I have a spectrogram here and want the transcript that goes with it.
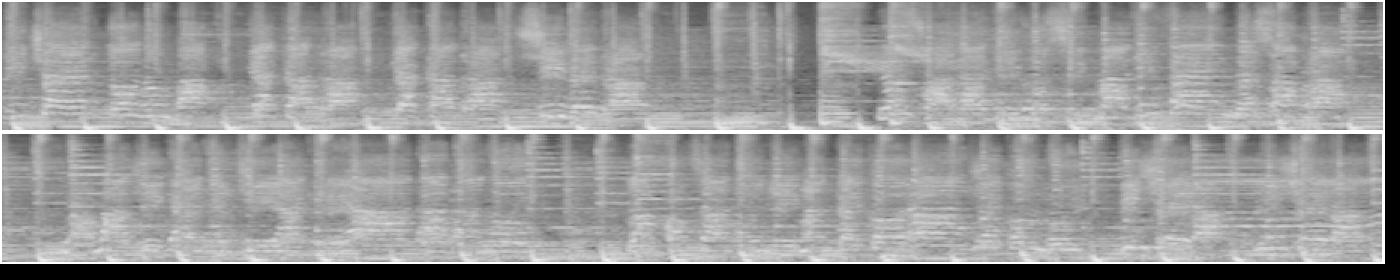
di certo non va. Che accadrà, che accadrà, si vedrà spada di Sigma difende saprà La magica energia creata da noi. La forza non gli manca il coraggio e con lui. Vincerà, vincerà,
